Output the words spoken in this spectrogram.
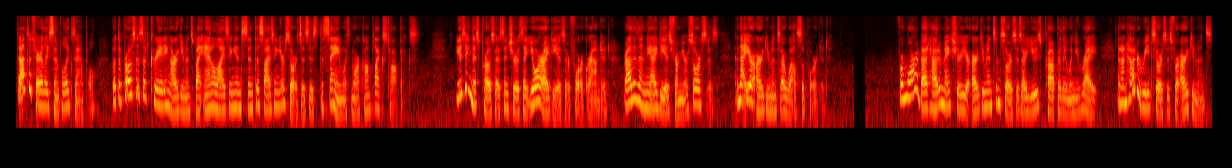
That's a fairly simple example, but the process of creating arguments by analyzing and synthesizing your sources is the same with more complex topics. Using this process ensures that your ideas are foregrounded rather than the ideas from your sources, and that your arguments are well supported. For more about how to make sure your arguments and sources are used properly when you write, and on how to read sources for arguments,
